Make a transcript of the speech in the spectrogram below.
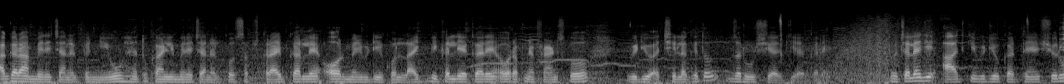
अगर आप मेरे चैनल पर न्यू हैं तो काइंडली मेरे चैनल को सब्सक्राइब कर लें और मेरी वीडियो को लाइक भी कर लिया करें और अपने फ्रेंड्स को वीडियो अच्छी लगे तो ज़रूर शेयर किया करें। तो चलें जी, आज की वीडियो करते हैं शुरू।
